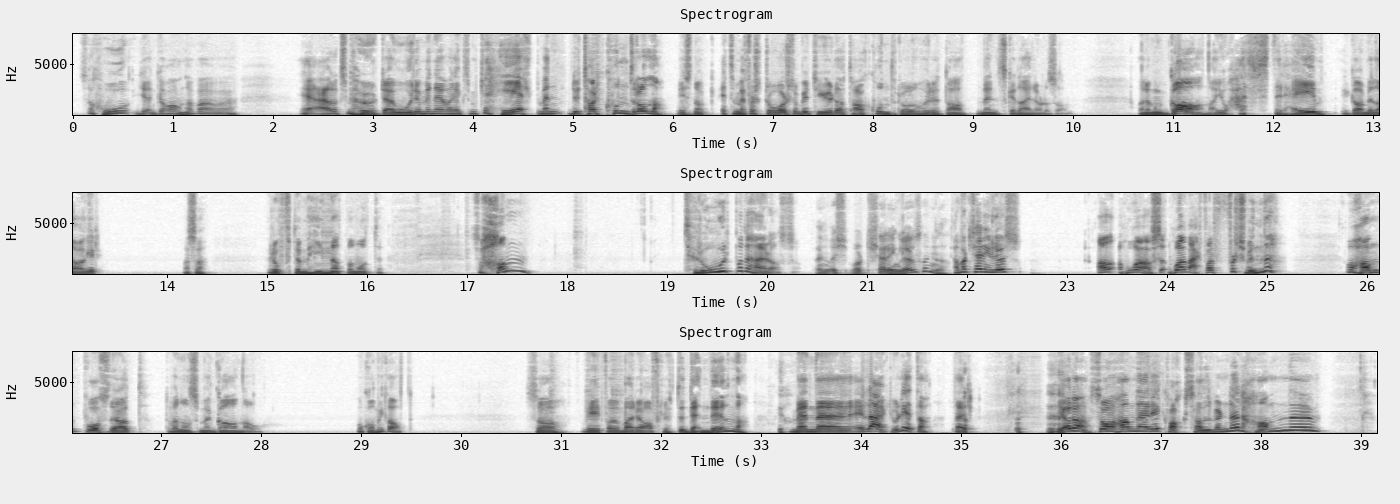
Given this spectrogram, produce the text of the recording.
Så hun, gana var Jeg har liksom hørt det ordet, men jeg var liksom ikke helt Men du tar kontroll, da, visstnok. Etter som jeg forstår, så betyr det å ta kontroll over et annet menneske, da, eller noe sånt. Og de gana jo hester heim i gamle dager. Altså, ropte dem inn igjen, på en måte. Så han tror på det her, altså. Han var- ble kjerringløs, han da. Han ble kjerringløs. Hun altså, hun er i hvert fall forsvunnet. Og han påstår at det var noen som er gana henne. Hun kom ikke igjen. Så vi får bare avslutte den delen, da. Men eh, jeg lærte jo litt, da. Der. Ja da, så han der i kvakksalveren der, han, eh,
